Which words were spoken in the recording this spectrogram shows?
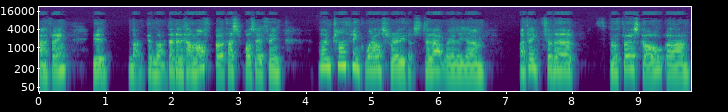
kind of thing. He didn't, no, did not, that didn't come off, but that's a positive thing. I'm trying to think what else really that stood out. Really, um, I think for the for the first goal, um,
